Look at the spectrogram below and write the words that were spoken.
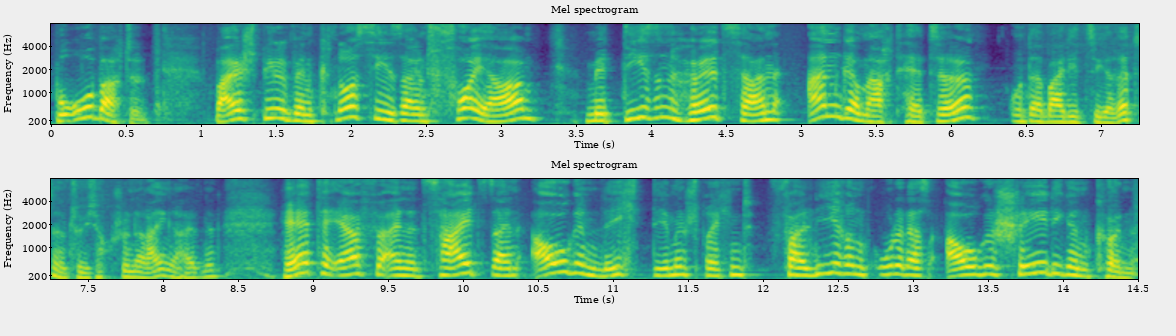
beobachtet. Beispiel, wenn Knossi sein Feuer mit diesen Hölzern angemacht hätte, und dabei die Zigarette natürlich auch schön reingehalten hat, hätte er für eine Zeit sein Augenlicht dementsprechend verlieren oder das Auge schädigen können.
